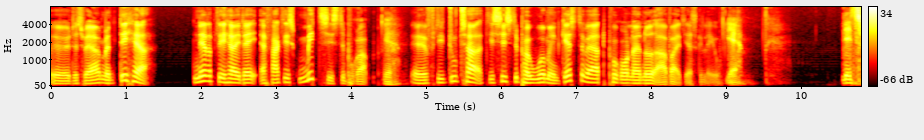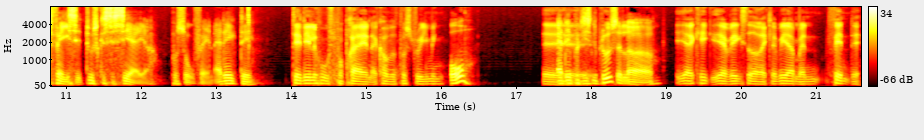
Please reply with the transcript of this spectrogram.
øh, desværre. Men det her, netop det her i dag, er faktisk mit sidste program. Ja, Øh, fordi du tager de sidste par uger med en gæstevært på grund af noget arbejde, jeg skal lave. ja. Let's face it, du skal se serier på sofaen. Er det ikke det? Det lille hus på prærien er kommet på streaming. Åh, oh, Øh, er det på Disney Plus, eller? Jeg, kan ikke, jeg vil ikke sidde og reklamere, men find det.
